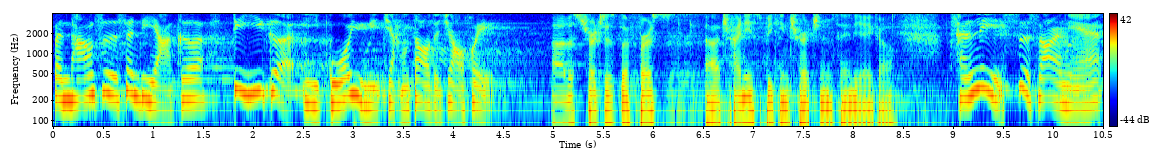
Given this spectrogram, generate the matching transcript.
本堂是圣地亚哥第一个以国语讲道的教会，Uh, this church is the first uh, Chinese speaking church in San Diego. 成立四十二年，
